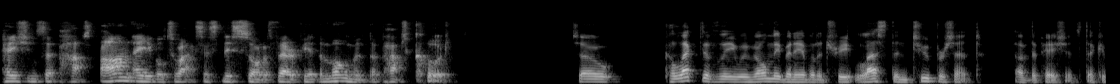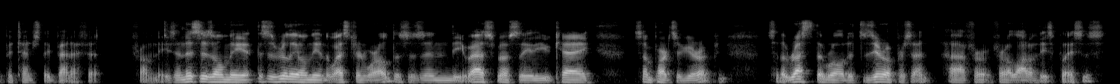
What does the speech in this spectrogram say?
patients that perhaps aren't able to access this sort of therapy at the moment that perhaps could? So collectively we've only been able to treat less than 2% of the patients that could potentially benefit from these. And this is only this is really only in the Western world. This is in the US, mostly the UK, some parts of Europe. So the rest of the world, it's zero percent uh, for for a lot of these places,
